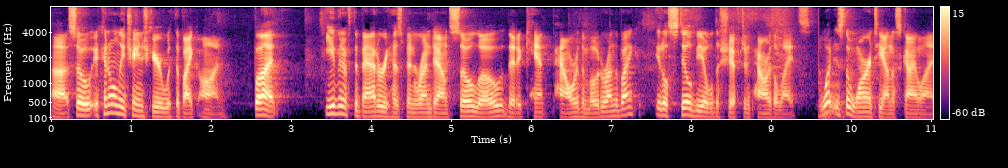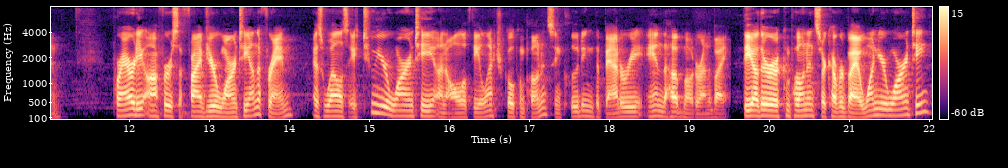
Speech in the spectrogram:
Uh, so it can only change gear with the bike on. But even if the battery has been run down so low that it can't power the motor on the bike, it'll still be able to shift and power the lights. What is the warranty on the Skyline? Priority offers a five-year warranty on the frame, as well as a two-year warranty on all of the electrical components, including the battery and the hub motor on the bike. The other components are covered by a one-year warranty,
